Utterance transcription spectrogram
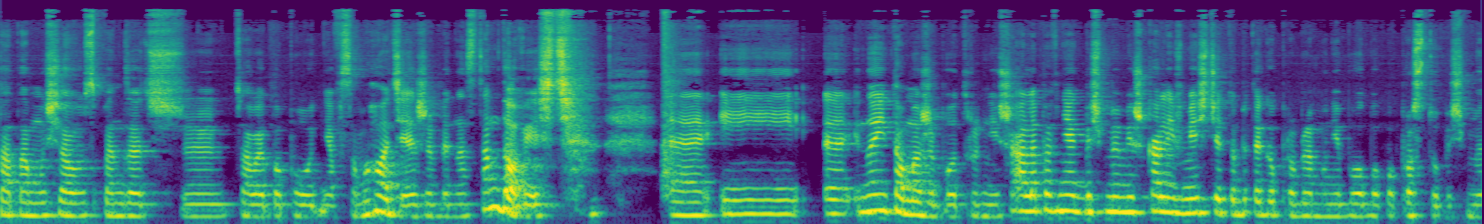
tata musiał spędzać y, całe popołudnia w samochodzie, żeby nas tam dowieść. E, I, e, no i to może było trudniejsze, ale pewnie jakbyśmy mieszkali w mieście, to by tego problemu nie było, bo po prostu byśmy,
